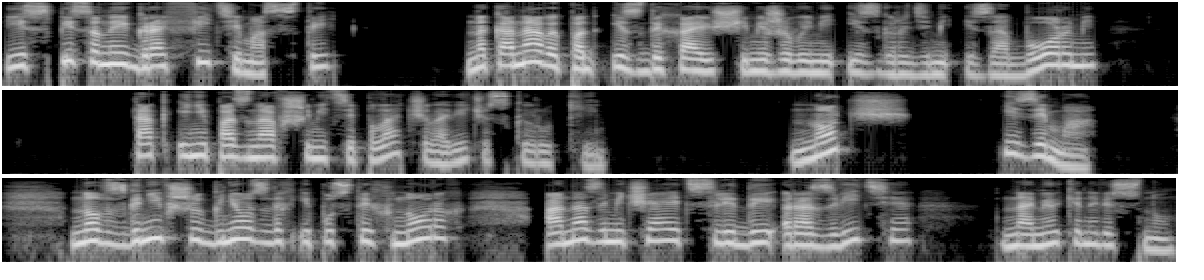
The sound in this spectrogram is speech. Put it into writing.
и исписанные граффити мосты, на канавы под издыхающими живыми изгородями и заборами, так и не познавшими тепла человеческой руки. Ночь и зима. Но в сгнивших гнездах и пустых норах она замечает следы развития, намеки на весну.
